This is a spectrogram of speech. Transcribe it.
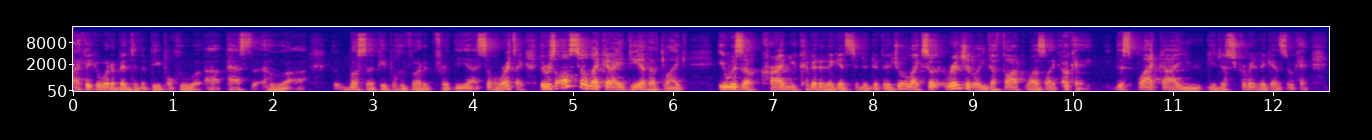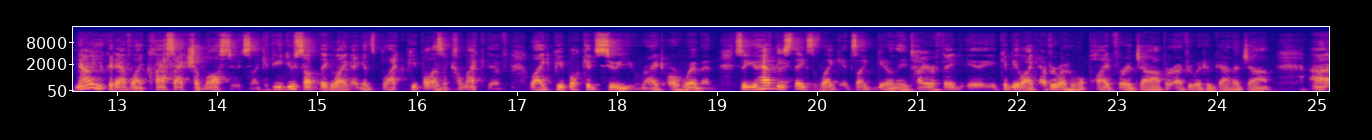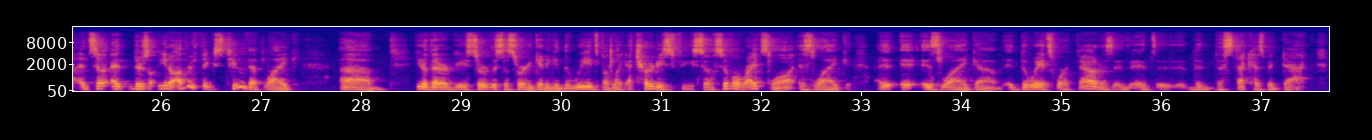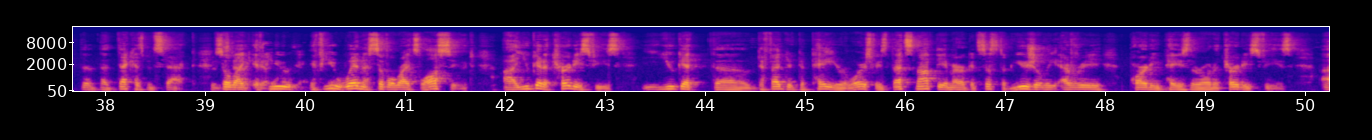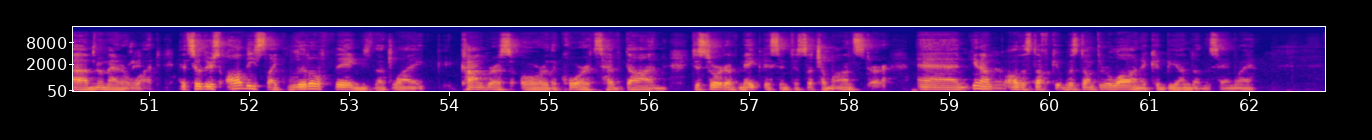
i think it would have been to the people who uh, passed who uh, most of the people who voted for the uh, civil rights act. There was also like an idea that like it was a crime you committed against an individual. Like so originally the thought was like okay this black guy you you discriminated against okay. Now you could have like class action lawsuits. Like if you do something like against black people as a collective like people could sue you right or women. So you have these things like it's like you know the entire thing it, it could be like everyone who applied for a job or everyone who got a job. Uh, and so and there's you know other things too that like um, you know, that are sort of this is sort of getting in the weeds, but like attorney's fees. So civil rights law is like is like um, it, the way it's worked out is it, it, the the deck has been decked. The, the deck has been stacked. Been so stacked, like if yeah. you if you win a civil rights lawsuit, uh, you get attorney's fees. You get the defendant to pay your lawyer's fees. That's not the American system. Usually, every party pays their own attorney's fees, um, no matter right. what. And so there's all these like little things that like Congress or the courts have done to sort of make this into such a monster. And you know, all the stuff was done through law, and it could be undone the same way.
